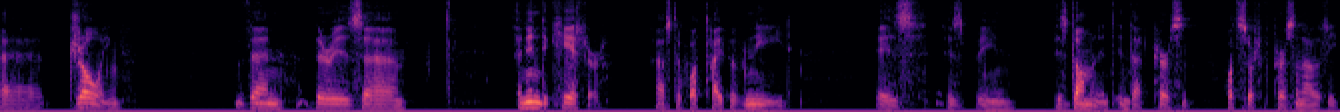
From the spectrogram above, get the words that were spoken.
uh, drawing, then there is uh, an indicator as to what type of need is is being is dominant in that person, what sort of personality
